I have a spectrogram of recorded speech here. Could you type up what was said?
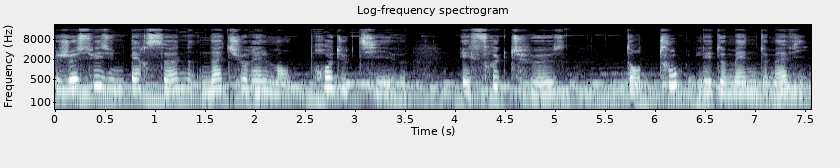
Je suis une personne naturellement productive et fructueuse dans tous les domaines de ma vie.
